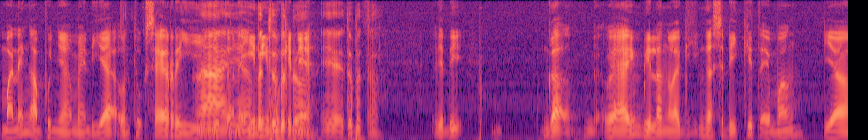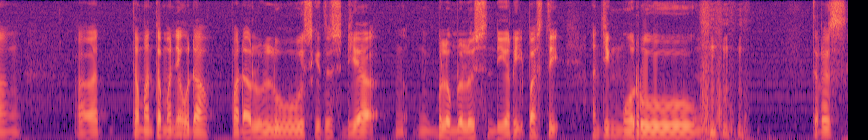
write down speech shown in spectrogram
mana nggak punya media untuk seri Nah, gitu nah iya, ini betul, mungkin betul. ya Iya, itu betul. jadi nggak Aing bilang lagi nggak sedikit emang yang eh, teman-temannya udah pada lulus gitu terus dia belum lulus sendiri pasti anjing murung terus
